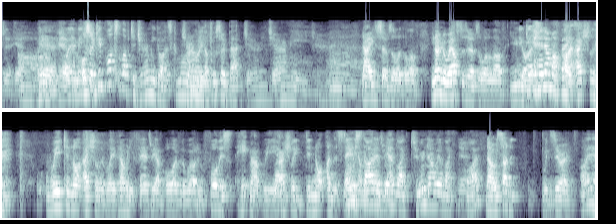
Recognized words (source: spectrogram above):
stage it. Yeah. Oh, Yeah. yeah. Oh, yeah, me Also, give lots of love to Jeremy, guys. Come on, Jeremy. like, I feel so bad, Jeremy. Jeremy. Ah. No, he deserves a lot of love. You know who else deserves a lot of love? You guys. Get your hand out my face. I actually, we cannot actually believe how many fans we have all over the world. And before this heat map, we Like, actually did not understand when we how many started, fans we had like two. Now we have like Yeah. five. No, we started with zero. Oh yeah.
